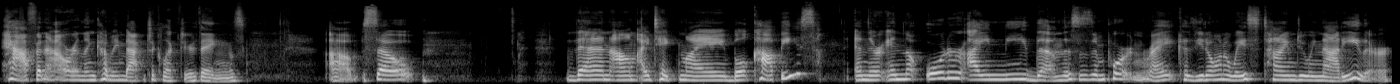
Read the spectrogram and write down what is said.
half an hour and then coming back to collect your things. Um, so then um, I take my bulk copies and they're in the order I need them. This is important, right? Because you don't want to waste time doing that either.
